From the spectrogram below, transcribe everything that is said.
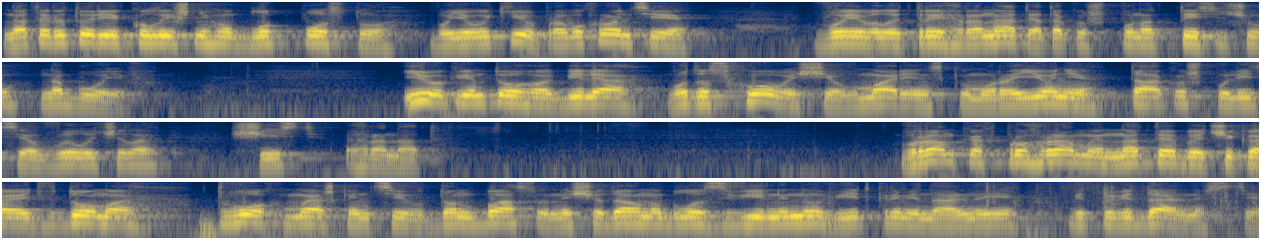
на території колишнього блокпосту бойовиків правоохоронці виявили три гранати, а також понад тисячу набоїв. І окрім того, біля водосховища в Мар'їнському районі також поліція вилучила 6 гранат. В рамках програми На тебе чекають вдома двох мешканців Донбасу нещодавно було звільнено від кримінальної відповідальності.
